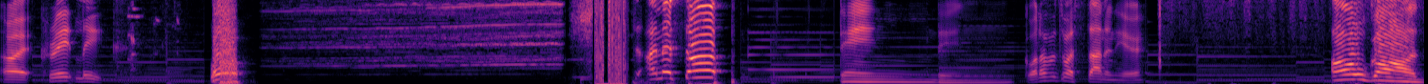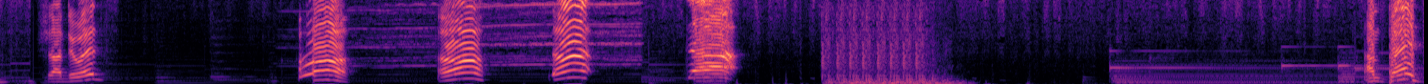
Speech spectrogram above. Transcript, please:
Alright, create leak. Whoa! Shit, I messed up! Ding, ding. What happens if I stand in here? Oh god. Should I do it? Oh! Oh! Ah! Ah! I'm dead!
